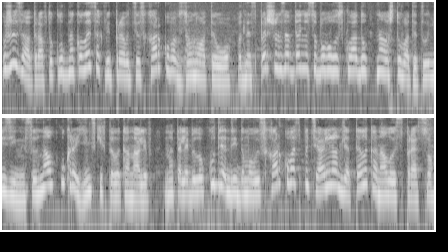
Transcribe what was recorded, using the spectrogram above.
Вже завтра автоклуб на колесах відправиться з Харкова в зону АТО. Одне з перших завдань особового складу налаштувати телевізійний сигнал українських телеканалів. Наталя Білокудрі, Андрій Домовий з Харкова спеціально для телеканалу Еспресо.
